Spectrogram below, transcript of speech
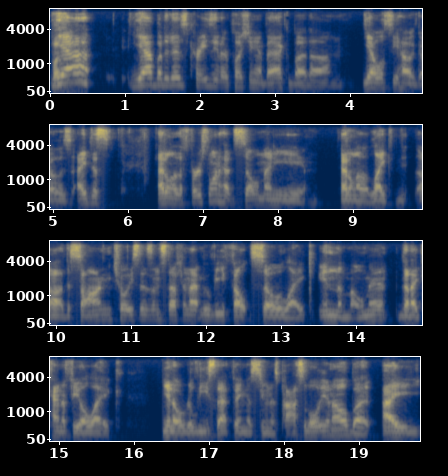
but yeah, yeah, but it is crazy they're pushing it back. But um, yeah, we'll see how it goes. I just, I don't know. The first one had so many, I don't know, like uh, the song choices and stuff in that movie felt so like in the moment that I kind of feel like, you know, release that thing as soon as possible, you know. But I,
